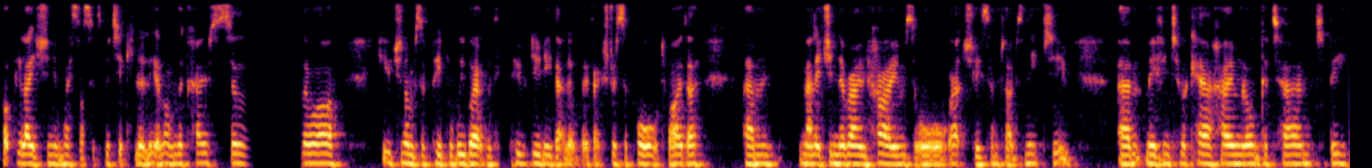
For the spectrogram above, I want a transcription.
population in West Sussex, particularly along the coast. So there are huge numbers of people we work with who do need that little bit of extra support to either um, manage in their own homes or actually sometimes need to um, move into a care home longer term to be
